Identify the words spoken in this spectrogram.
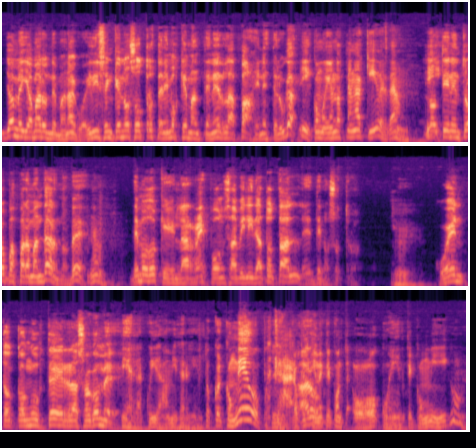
Ya me llamaron de Managua y dicen que nosotros tenemos que mantener la paz en este lugar. Sí, como ellos no están aquí, ¿verdad? Sí. No tienen tropas para mandarnos, ¿ves? No. De modo que la responsabilidad total es de nosotros. Mm. Cuento con usted, Razo Gómez. Pierda cuidado, mi sargento. ¿Co- ¿Conmigo? Pues Sí, claro, claro. que tiene que contar. Oh, cuente conmigo.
